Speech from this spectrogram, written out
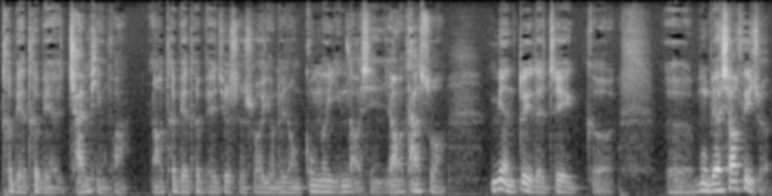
特别特别产品化，然后特别特别就是说有那种功能引导性，然后它所面对的这个呃目标消费者，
